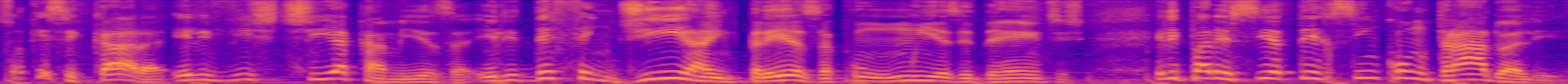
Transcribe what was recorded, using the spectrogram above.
Só que esse cara, ele vestia a camisa, ele defendia a empresa com unhas e dentes, ele parecia ter se encontrado ali.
